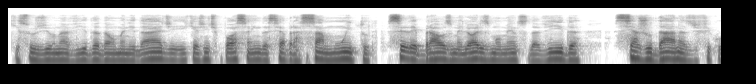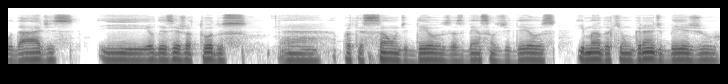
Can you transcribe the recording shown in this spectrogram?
que surgiu na vida da humanidade e que a gente possa ainda se abraçar muito, celebrar os melhores momentos da vida, se ajudar nas dificuldades. E eu desejo a todos a proteção de Deus, as bênçãos de Deus e mando aqui um grande beijo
